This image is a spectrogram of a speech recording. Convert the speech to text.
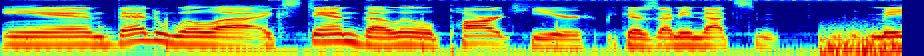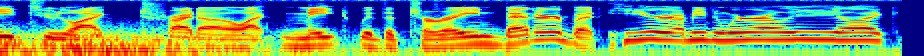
and then we'll uh, extend the little part here because I mean that's made to like try to like mate with the terrain better but here I mean we're already like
